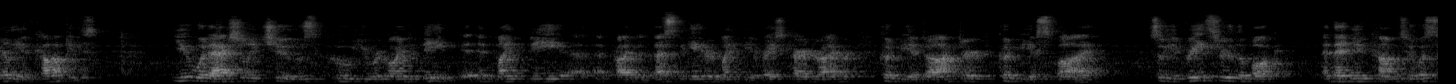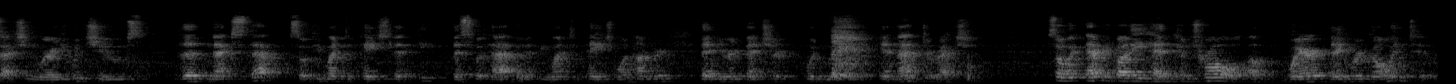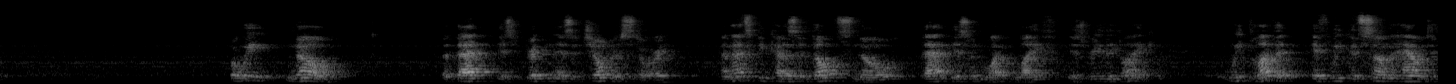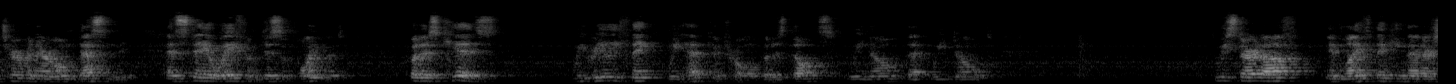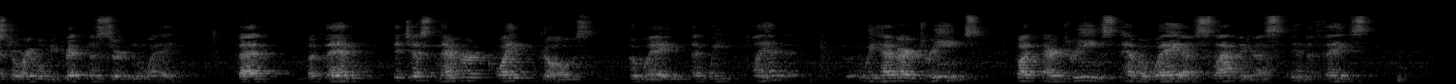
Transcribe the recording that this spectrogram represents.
million copies, you would actually choose who you were going to be. It, it might be a, a, private investigator, it might be a race car driver, could be a doctor, could be a spy. So you'd read through the book, and then you'd come to a section where you would choose the next step. So if you went to page 50, this would happen. If you went to page 100, then your adventure would move in that direction. So everybody had control of where they were going to. But we know that that is written as a children's story, and that's because adults know that isn't what life is really like. We'd love it if we could somehow determine our own destiny and stay away from disappointment. But as kids, we really think we have control, but as adults, we know that we don't. We start off in life thinking that our story will be written a certain way, that, but then it just never quite goes the way that we planned it. We have our dreams, but our dreams have a way of slapping us in the face.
